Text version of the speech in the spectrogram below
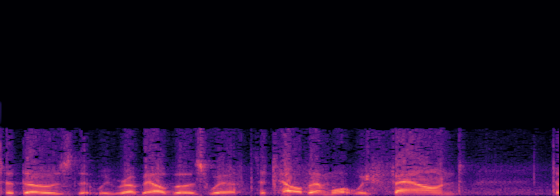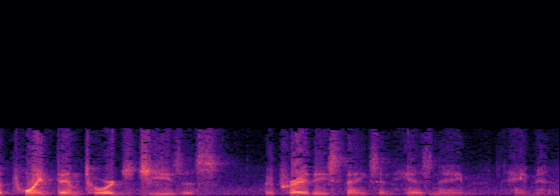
to those that we rub elbows with, to tell them what we found, to point them towards Jesus. We pray these things in his name. Amen.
